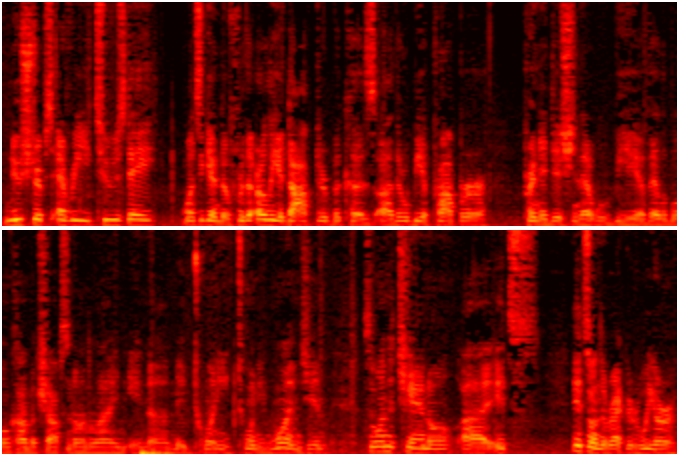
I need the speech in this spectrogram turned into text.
New strips every Tuesday. Once again, though, for the early adopter, because uh, there will be a proper print edition that will be available in comic shops and online in uh, mid 2021. Jim, so on the channel, uh, it's it's on the record. We are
